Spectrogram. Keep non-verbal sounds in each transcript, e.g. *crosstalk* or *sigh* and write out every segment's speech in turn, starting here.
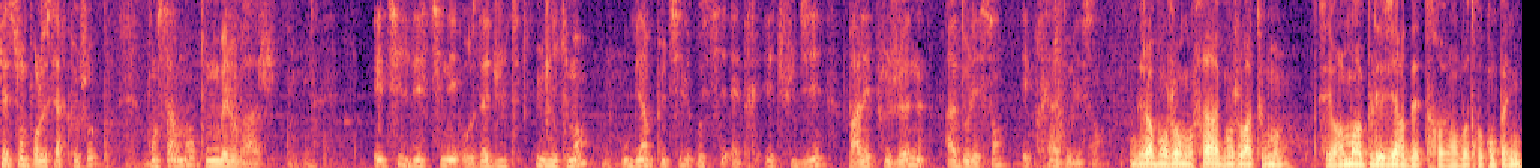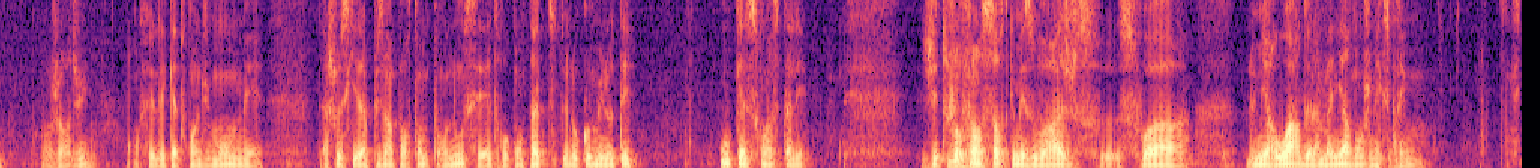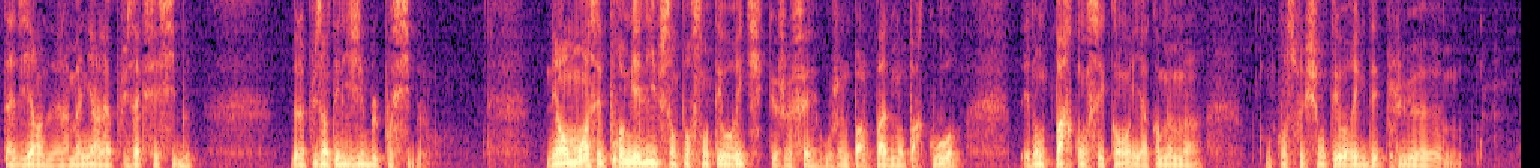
Question pour le cercle chaud concernant ton nouvel ouvrage. Est-il destiné aux adultes uniquement ou bien peut-il aussi être étudié par les plus jeunes, adolescents et préadolescents? Déjà bonjour mon frère et bonjour à tout le monde. C'est vraiment un plaisir d'être en votre compagnie aujourd'hui. On fait les quatre coins du monde, mais la chose qui est la plus importante pour nous, c'est être au contact de nos communautés, où qu'elles soient installées. J'ai toujours fait en sorte que mes ouvrages soient le miroir de la manière dont je m'exprime, c'est-à-dire de la manière la plus accessible, de la plus intelligible possible. Néanmoins, c'est le premier livre 100% théorique que je fais, où je ne parle pas de mon parcours, et donc par conséquent, il y a quand même une construction théorique des plus, euh,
